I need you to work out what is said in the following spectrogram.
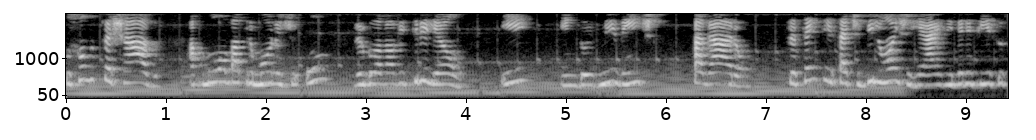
Os fundos fechados acumulam patrimônio de 1,9 trilhão e, em 2020, pagaram 67 bilhões de reais em benefícios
